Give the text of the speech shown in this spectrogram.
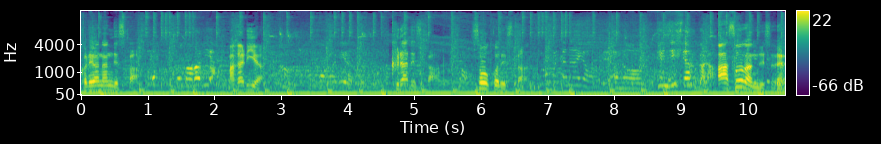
これは何ですか？曲がりや曲がり屋曲がりやって蔵ですか？倉庫ですか？の展示してあるから。あそうなんですね。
